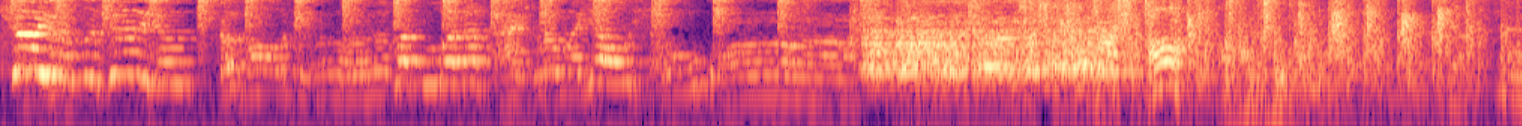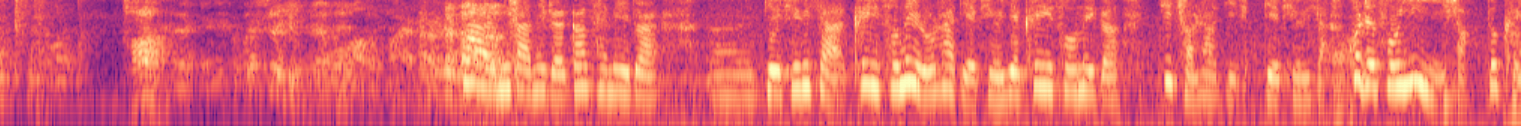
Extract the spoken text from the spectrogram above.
摄影师听的音真好听，我多的三十我要收光。好，好，那你把那个刚才那一段，嗯、点评一下，可以从内容上点评，也可以从那个技巧上点点评一下，或者从意义上都可以。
